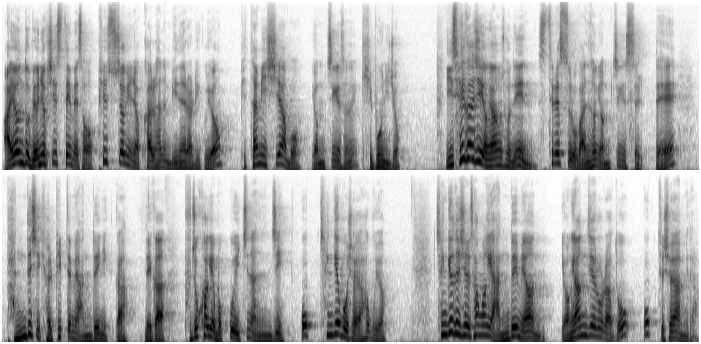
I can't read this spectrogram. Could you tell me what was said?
아연도 면역 시스템에서 필수적인 역할을 하는 미네랄이고요. 비타민 C야 뭐 염증에서는 기본이죠. 이 세 가지 영양소는 스트레스로 만성 염증이 있을 때 반드시 결핍되면 안 되니까 내가 부족하게 먹고 있지는 않은지 꼭 챙겨 보셔야 하고요. 챙겨 드실 상황이 안 되면 영양제로라도 꼭 드셔야 합니다.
